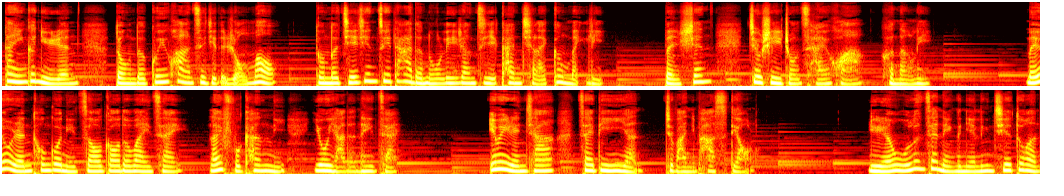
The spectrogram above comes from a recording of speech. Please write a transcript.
但一个女人懂得规划自己的容貌，懂得竭尽最大的努力让自己看起来更美丽，本身就是一种才华和能力。没有人通过你糟糕的外在来俯瞰你优雅的内在，因为人家在第一眼。就把你 pass 掉了。女人无论在哪个年龄阶段，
